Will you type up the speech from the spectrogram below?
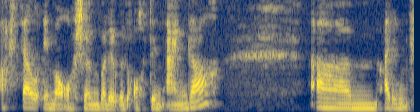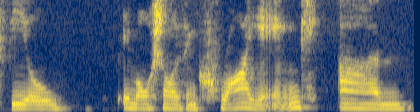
I felt emotion, but it was often anger. Um, I didn't feel emotional as in crying. Um,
